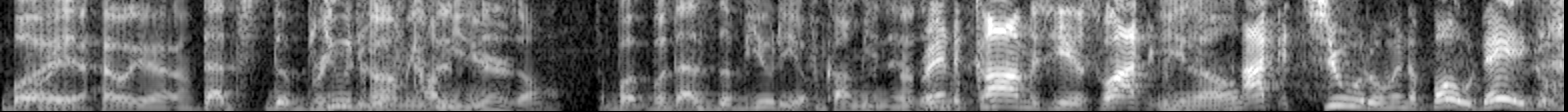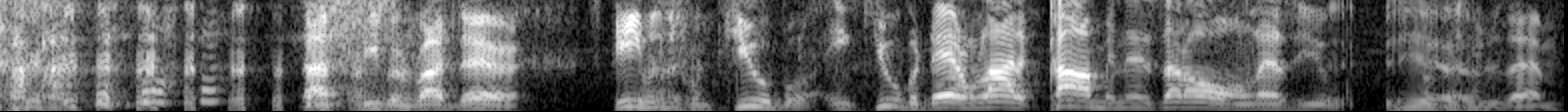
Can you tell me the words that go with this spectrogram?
but oh, yeah, hell yeah. That's the Bring the beauty of commies in here. communism. But but that's the beauty of communism. Bring the commies here so I can, You know? I can shoot them in the bodega. That's Steven right there. Steven's Right. from Cuba. In Cuba, they don't like the communists at all unless you, unless Yeah. you're them.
